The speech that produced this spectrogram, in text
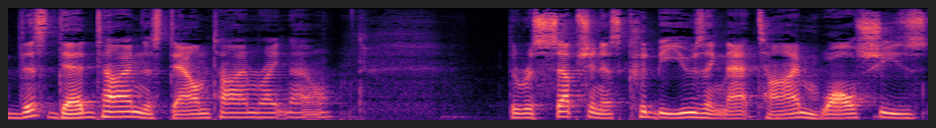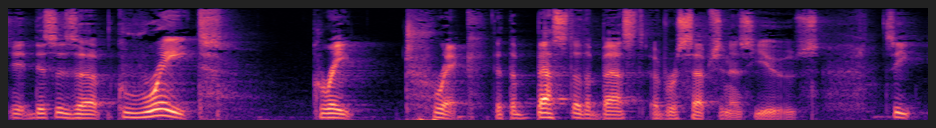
This dead time, this downtime right now, the receptionist could be using that time while she's. This is a great, great trick that the best of the best of receptionists use. See,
